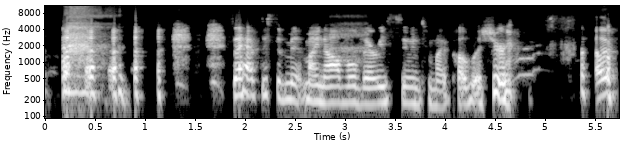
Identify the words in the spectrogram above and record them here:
so I have to submit my novel very soon to my publisher. Oh,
